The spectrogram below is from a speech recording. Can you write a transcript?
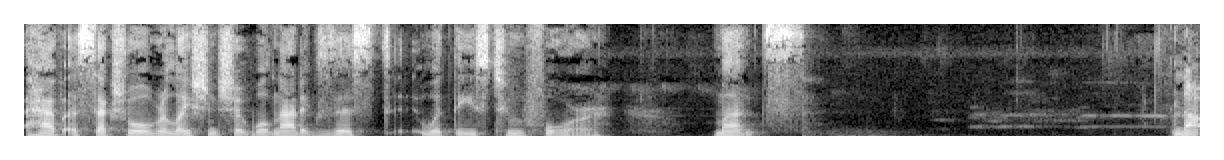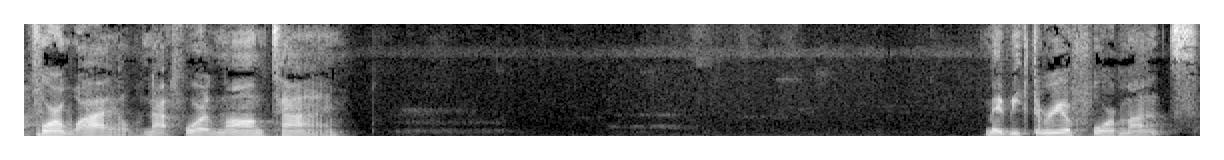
have a sexual relationship will not exist with these two for months. Not for a while, not for a long time. Maybe three or four months.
